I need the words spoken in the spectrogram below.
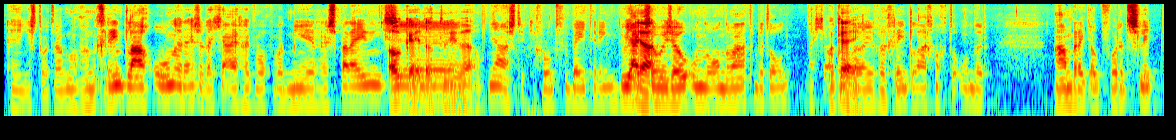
je stort ook nog een grindlaag onder, hè, zodat je eigenlijk nog wat meer spreidings... Oké, dat doe je wel. Ja, een stukje grondverbetering. Doe eigenlijk sowieso onder onderwaterbeton. Dat je altijd wel even een grindlaag nog eronder aanbrengt, ook voor het slip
